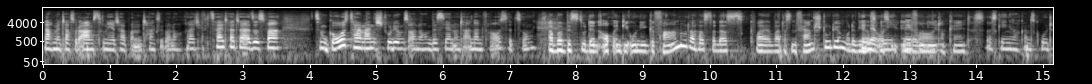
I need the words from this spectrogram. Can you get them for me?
nachmittags oder abends trainiert habe und tagsüber noch relativ viel Zeit hatte. Also es war zum Großteil meines Studiums auch noch ein bisschen unter anderen Voraussetzungen. Aber bist du denn auch in die Uni gefahren oder hast du das, war das ein Fernstudium oder wie in hast der du das? Uni. In nee, der vor Uni, Ort. okay. Das, das ging noch ganz gut.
